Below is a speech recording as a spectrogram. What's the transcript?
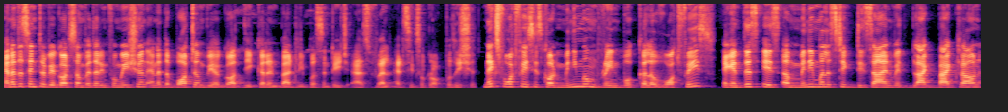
And at the center, we've got some weather information. And at the bottom, we have got the current battery percentage as well at 6 o'clock position. Next watch face is called minimum rainbow color watch face. Again, this is a minimalistic design with black background.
